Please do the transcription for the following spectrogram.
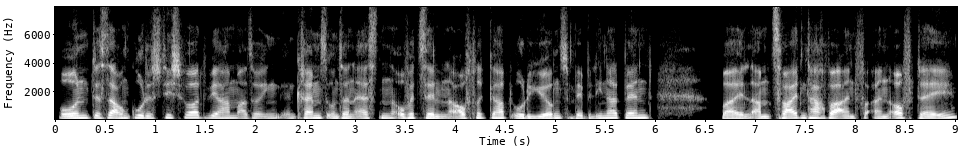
Und das ist auch ein gutes Stichwort. Wir haben also in, in Krems unseren ersten offiziellen Auftritt gehabt, Udo Jürgens und Pepe Lienhardt Band, weil am zweiten Tag war ein, ein Off-Day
